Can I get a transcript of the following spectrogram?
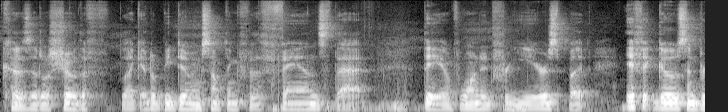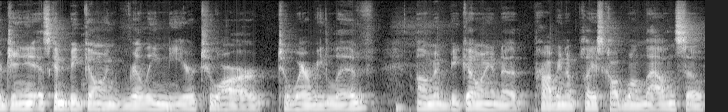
because it'll show the like it'll be doing something for the fans that they have wanted for years. But if it goes in Virginia, it's going to be going really near to our to where we live. Um, and be going into probably in a place called One Loudoun. So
